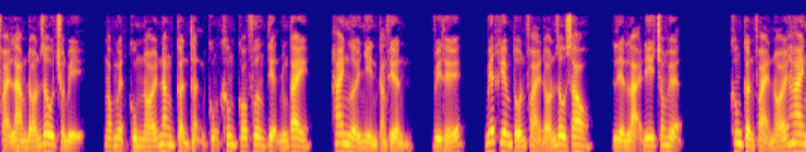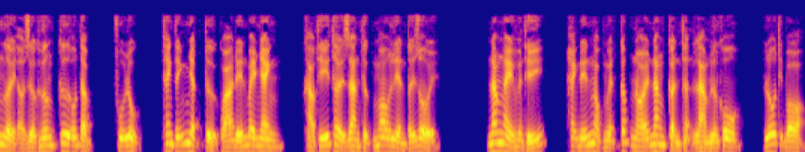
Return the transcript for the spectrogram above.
phải làm đón dâu chuẩn bị, Ngọc Nguyệt cùng nói năng cẩn thận cũng không có phương tiện nhúng tay, hai người nhìn càng phiền, vì thế, biết khiêm tốn phải đón dâu sau, liền lại đi trong huyện. Không cần phải nói hai người ở dược hương cư ôn tập, phụ lục, thanh tĩnh nhật tử quá đến bay nhanh, khảo thí thời gian thực mau liền tới rồi. Năm ngày huyện thí, hạnh đến Ngọc Nguyệt cấp nói năng cẩn thận làm lương khô, lỗ thịt bò,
